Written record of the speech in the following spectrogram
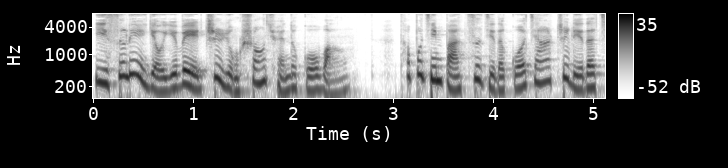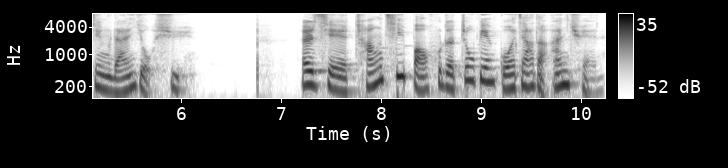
以色列有一位智勇双全的国王，他不仅把自己的国家治理的井然有序，而且长期保护着周边国家的安全。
